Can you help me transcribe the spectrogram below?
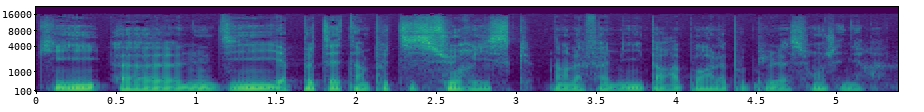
qui euh, nous dit il y a peut-être un petit surrisque dans la famille par rapport à la population générale.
